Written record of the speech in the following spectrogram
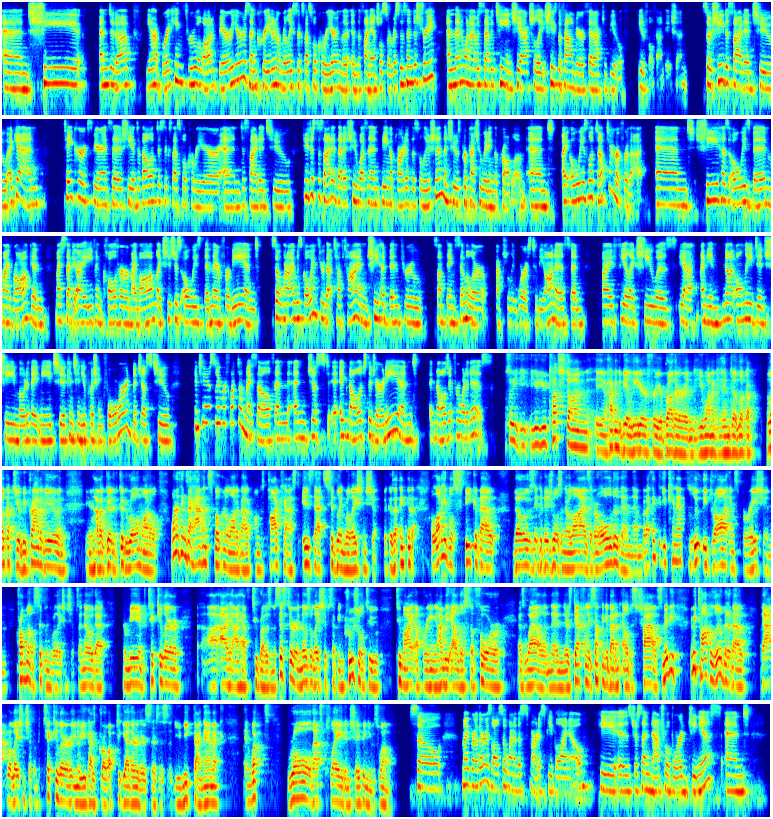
And she ended up, yeah, breaking through a lot of barriers and created a really successful career in the in the financial services industry. And then when I was 17, she actually she's the founder of Fit Active Beautiful Beautiful Foundation. So she decided to again take her experiences. She had developed a successful career and decided to, she just decided that if she wasn't being a part of the solution, then she was perpetuating the problem. And I always looked up to her for that. And she has always been my rock and my second, I even call her my mom. Like she's just always been there for me. And so when I was going through that tough time, she had been through something similar, actually worse, to be honest. And I feel like she was, yeah, I mean, not only did she motivate me to continue pushing forward, but just to continuously reflect on myself and and just acknowledge the journey and acknowledge it for what it is. So you you touched on you know having to be a leader for your brother, and you wanted him to look up look up to you, be proud of you, and you know, have a good good role model. One of the things I haven't spoken a lot about on this podcast is that sibling relationship, because I think that a lot of people speak about those individuals in their lives that are older than them. But I think that you can absolutely draw inspiration from those sibling relationships. I know that for me in particular, I, I have two brothers and a sister, and those relationships have been crucial to to my upbringing. I'm the eldest of four as well, and then there's definitely something about an eldest child. So maybe maybe talk a little bit about that relationship in particular. You know, you guys grow up together. There's there's this unique dynamic, and what role that's played in shaping you as well. So my brother is also one of the smartest people I know. He is just a natural born genius. And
